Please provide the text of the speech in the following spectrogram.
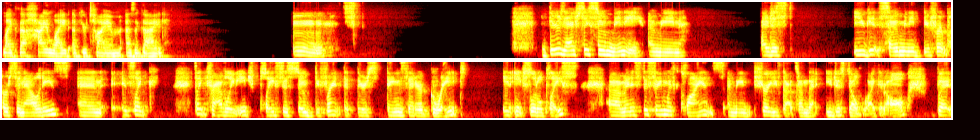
like the highlight of your time as a guide? Mm. There's actually so many. I mean, I just you get so many different personalities, and it's like it's like traveling. Each place is so different that there's things that are great in each little place. Um, and it's the same with clients. I mean, sure, you've got some that you just don't like at all, but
